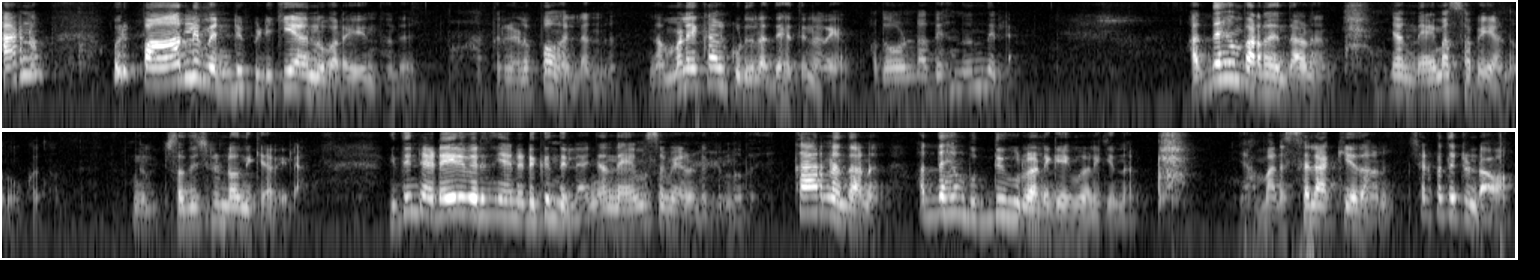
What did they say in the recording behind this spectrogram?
കാരണം ഒരു പാർലമെന്റ് പിടിക്കുക എന്ന് പറയുന്നത് അത്ര എളുപ്പമല്ലെന്ന് നമ്മളെക്കാൾ കൂടുതൽ അദ്ദേഹത്തിന് അറിയാം. അതുകൊണ്ട് അദ്ദേഹം നിന്നില്ല. അദ്ദേഹം പറഞ്ഞത് എന്താണ്? ഞാൻ നിയമസഭയാണ് നോക്കുന്നത്. നിങ്ങൾ ശ്രദ്ധിച്ചിട്ടുണ്ടോ എന്ന് എനിക്കറിയില്ല. ഇതിന്റെ ഇടയിൽ വരുന്ന ഞാൻ എടുക്കുന്നില്ല. ഞാൻ നിയമസഭയാണ് എടുക്കുന്നത്. കാരണം എന്താണ്? അദ്ദേഹം ബുദ്ധിപൂർവമാണ് ഗെയിം കളിക്കുന്നത്. ഞാൻ മനസ്സിലാക്കിയതാണ്. ചിലപ്പോൾ തെറ്റുണ്ടാവാം.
